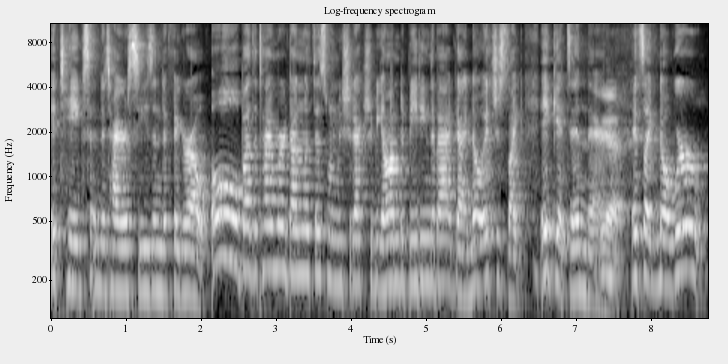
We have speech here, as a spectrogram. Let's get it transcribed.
it takes an entire season to figure out. Oh, by the time we're done with this one, we should actually be on to beating the bad guy. No, it's just like it gets in there. Yeah. It's like no, we're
